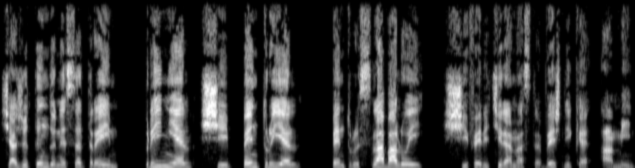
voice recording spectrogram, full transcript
și ajutându-ne să trăim prin El și pentru El, pentru slava Lui și fericirea noastră veșnică. Amin.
